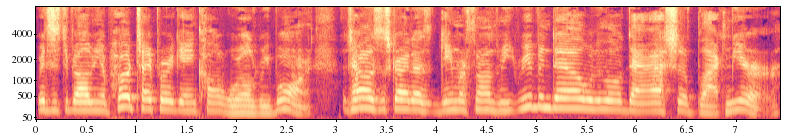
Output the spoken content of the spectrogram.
which is developing a prototype for a game called World Reborn. The title is described as Game of Thrones meet Rivendell with a little dash of Black Mirror.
